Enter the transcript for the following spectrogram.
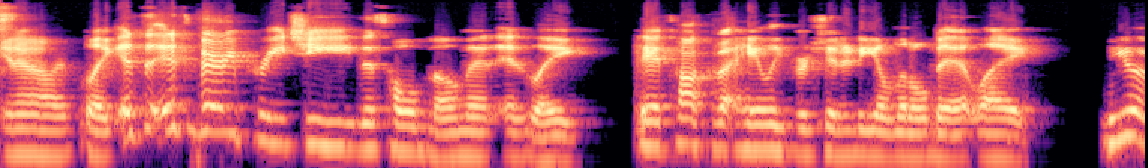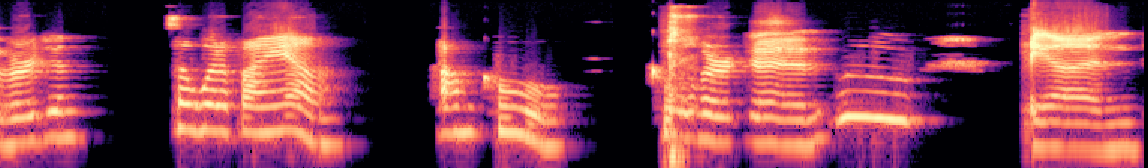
you know, it's like it's it's very preachy. This whole moment is like they had talked about Haley's virginity a little bit. Like, are you a virgin? So what if I am? I'm cool, cool virgin. Woo! And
